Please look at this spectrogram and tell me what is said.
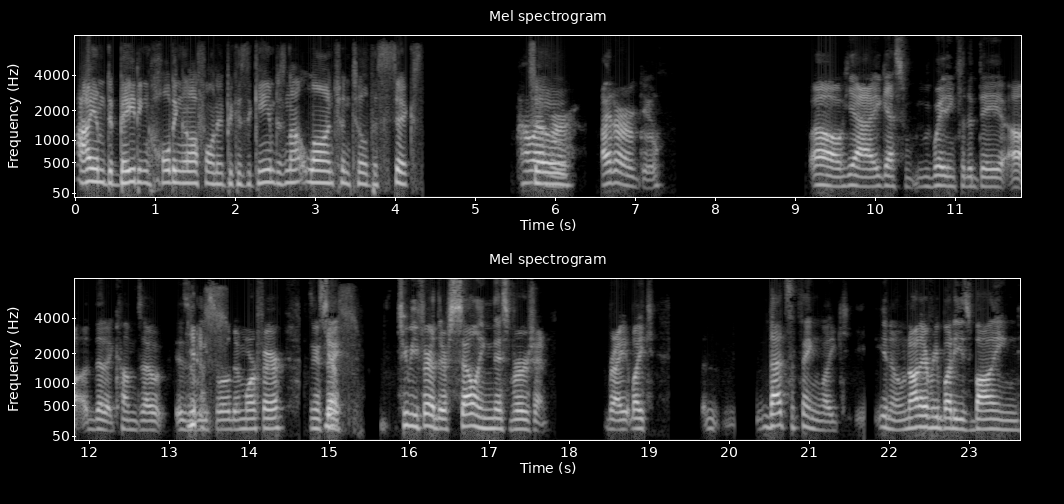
I am debating holding off on it because the game does not launch until the 6th. However, I'd argue. Oh yeah, I guess waiting for the day uh, that it comes out is at least a little bit more fair. I was gonna say, Yes. to be fair, they're selling this version, right? Like, that's the thing. Like, you know, not everybody's buying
